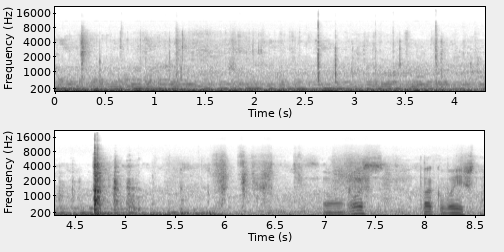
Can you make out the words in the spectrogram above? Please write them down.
Ось так вийшло.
